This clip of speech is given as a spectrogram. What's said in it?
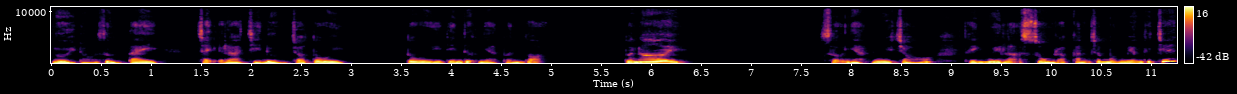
Người đó dừng tay, chạy ra chỉ đường cho tôi. Tôi đến được nhà Tuấn gọi. Tuấn ơi! Sợ nhà nuôi chó, thấy người lạ sổ ra cắn cho một miếng thì chết.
